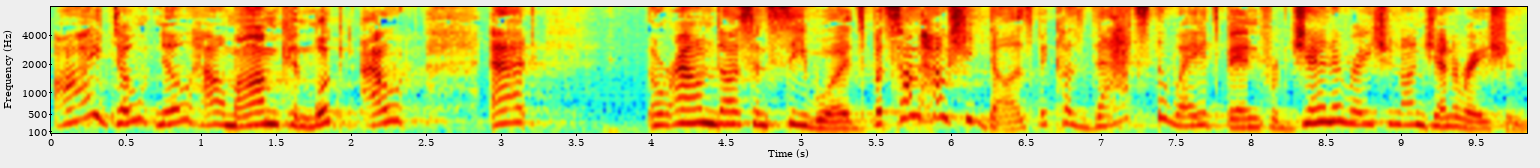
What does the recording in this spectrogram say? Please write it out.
I don't know how mom can look out at around us and see woods, but somehow she does because that's the way it's been for generation on generation.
